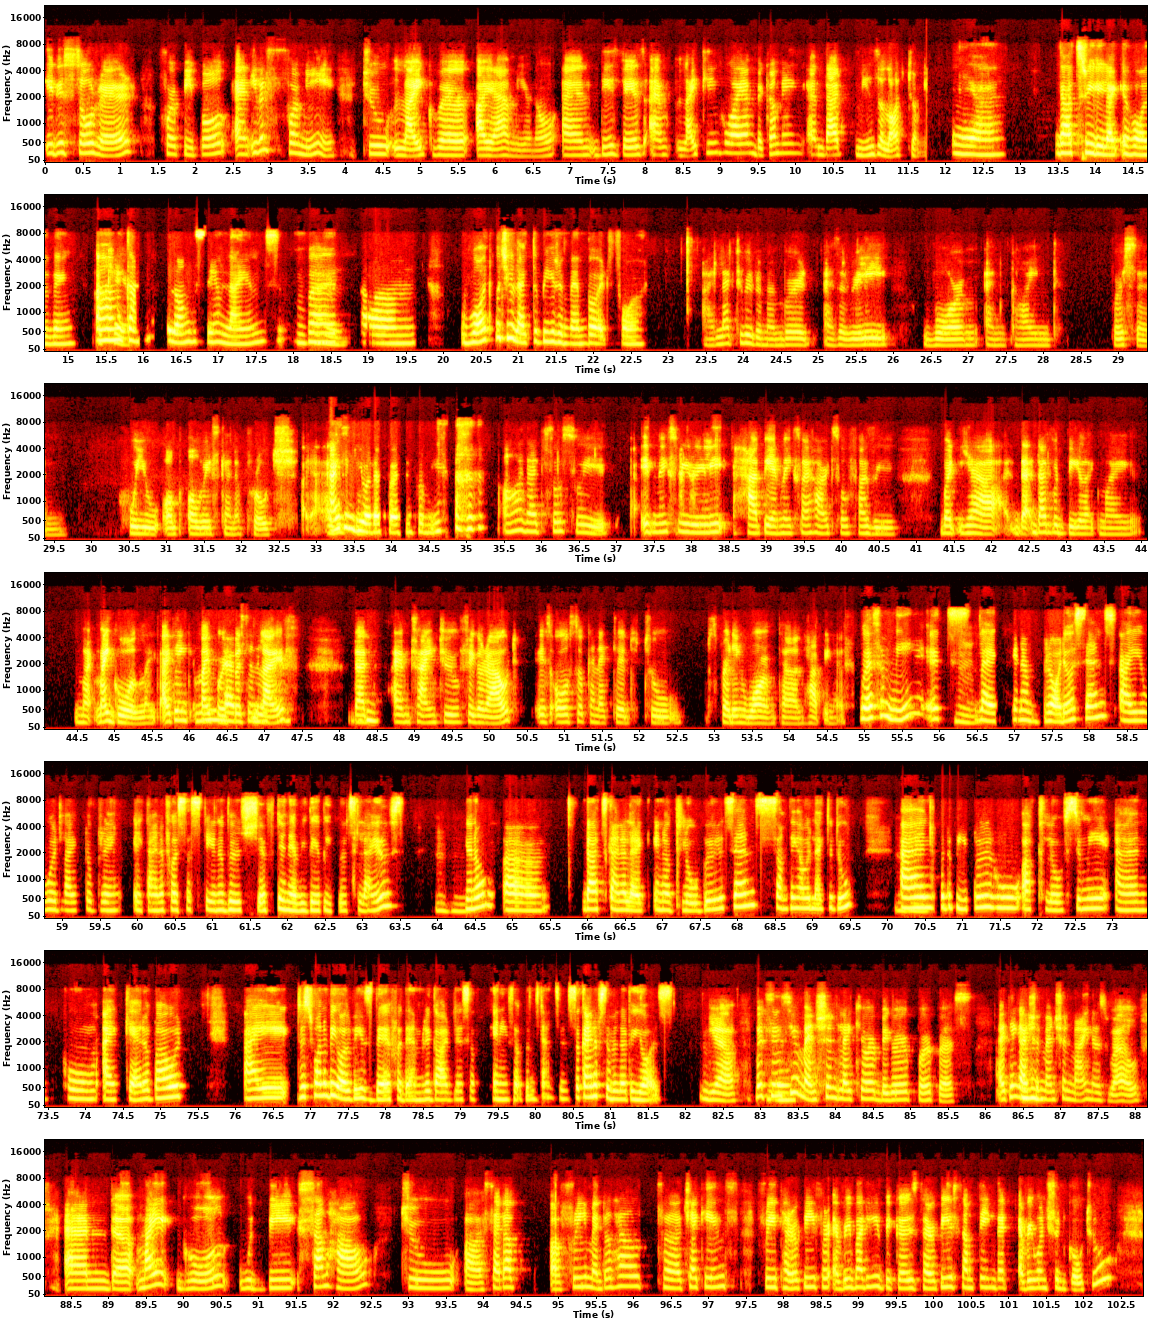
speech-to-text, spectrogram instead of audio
it is so rare for people and even for me to like where I am, you know. And these days I'm liking who I am becoming, and that means a lot to me. Yeah, that's really like evolving. Um, kind of along the same lines, but hmm um, what would you like to be remembered for? I'd like to be remembered as a really warm and kind person who you al always can approach. I, I I think you are that person for me. Oh, that's so sweet. It makes me really happy and makes my heart so fuzzy. But yeah, that that would be like my my my goal. Like I think my That's purpose in life that I'm trying to figure out is also connected to spreading warmth and happiness. Well, for me, it's Hmm. like in a broader sense, I would like to bring a kind of a sustainable shift in everyday people's lives. Mm-hmm. You know, um, that's kind of like in a global sense, something I would like to do. Mm-hmm. And for the people who are close to me and whom I care about, I just want to be always there for them, regardless of any circumstances. So, kind of similar to yours. Yeah, but since Yeah. you mentioned like your bigger purpose, I think I should Mhm. mention mine as well. And uh, my goal would be somehow to uh, set up a free mental health uh, check-ins, free therapy for everybody because therapy is something that everyone should go to,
